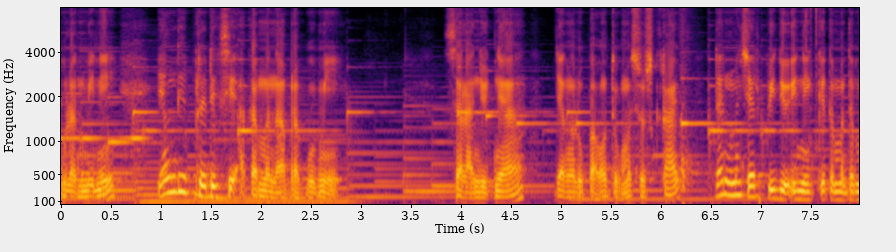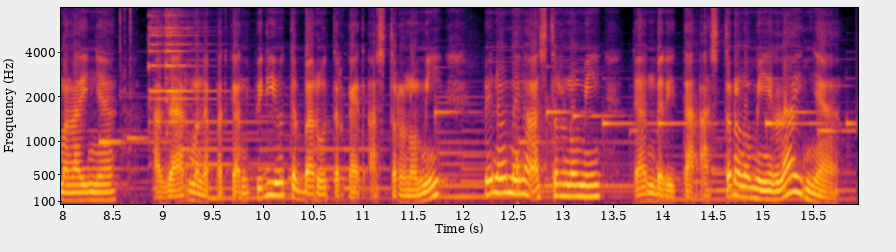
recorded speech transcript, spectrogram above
bulan mini yang diprediksi akan menabrak bumi. Selanjutnya, jangan lupa untuk subscribe dan share video ini ke teman-teman lainnya agar mendapatkan video terbaru terkait astronomi, fenomena astronomi, dan berita astronomi lainnya.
